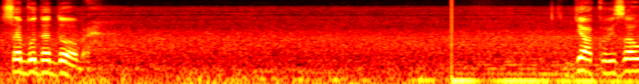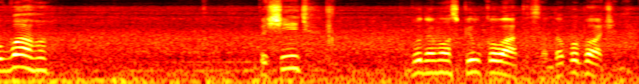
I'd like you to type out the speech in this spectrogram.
все буде добре. Дякую за увагу. Пишіть, будемо спілкуватися. До побачення.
